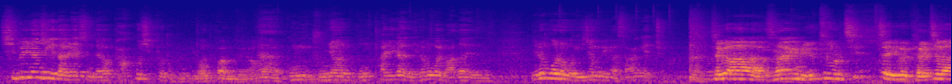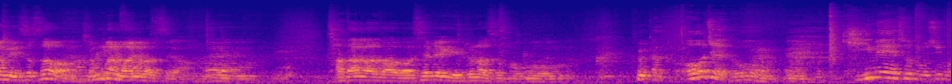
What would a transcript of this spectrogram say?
11년식이 달려있으면 내가 받고 싶어도 못 받아. 못 받네요. 네, 09년, 08년 이런 걸 받아야 되는 이런 거는 뭐 이전비가 싸겠죠. 제가 사장님 유튜브를 진짜 이걸 결정함에 있어서 정말 많이 봤어요. 예. 자다가다가 새벽에 일어나서 보고. 그러니까 어제도 예, 예. 김해에서도 오시고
